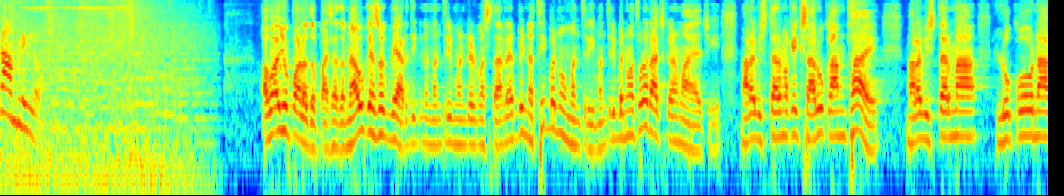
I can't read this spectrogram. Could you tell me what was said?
સાંભળી લો. અવાજ ઉપાડો તો પાછા તમે. આવું કહેશો કે ભાઈ હાર્દિકને મંત્રીમંડળમાં સ્થાન. ભાઈ નથી બનવું મંત્રી. મંત્રી બનવા થોડા રાજકારણમાં આવ્યા છીએ. મારા વિસ્તારમાં કંઈક સારું કામ થાય, મારા વિસ્તારમાં લોકોના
